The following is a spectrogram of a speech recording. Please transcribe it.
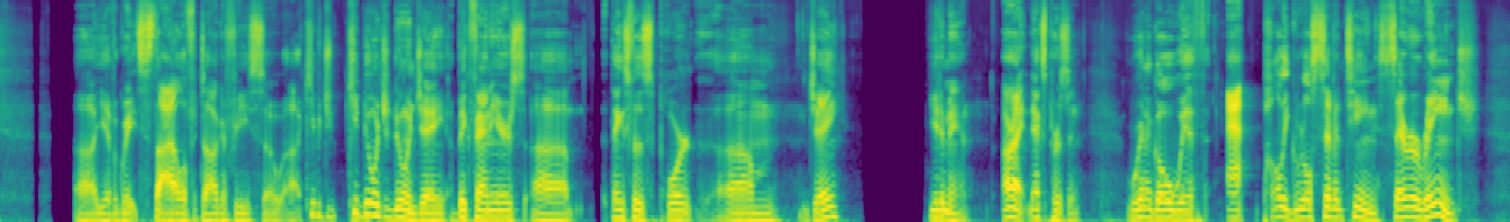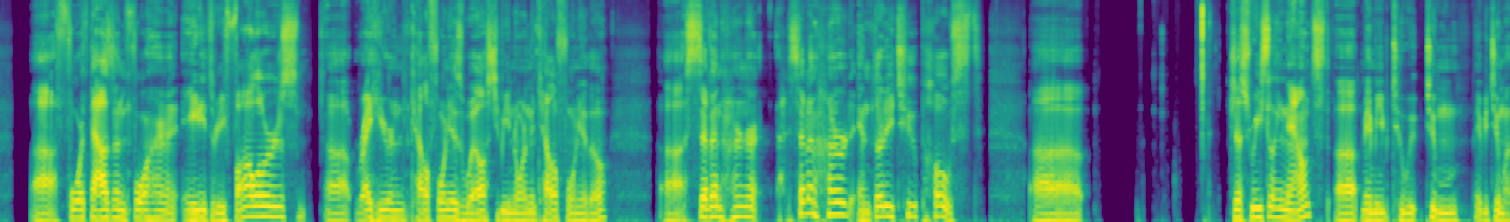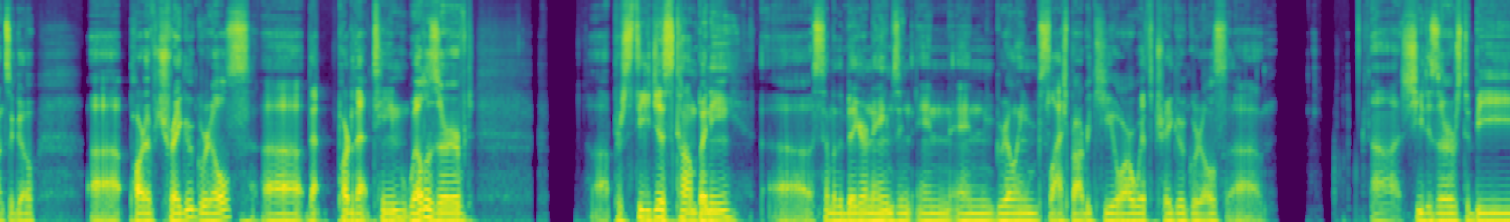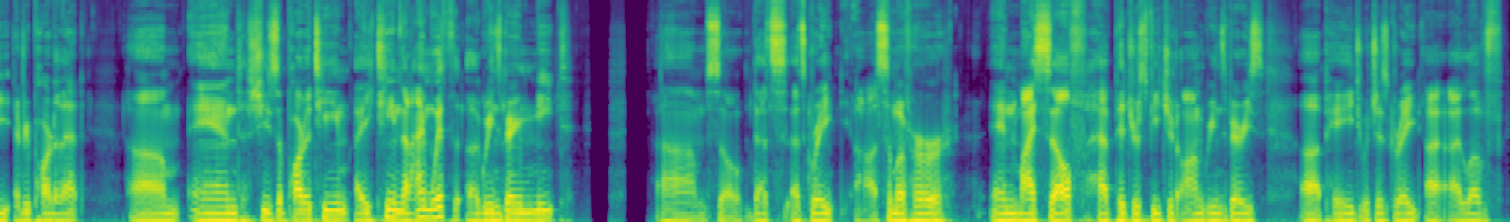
Uh, you have a great style of photography, so uh, keep it, keep doing what you're doing, Jay. A big fan of yours. Uh, thanks for the support, um, Jay. You the man. All right, next person. We're gonna go with at Polygrill17, Sarah Range. Uh, 4,483 followers uh, right here in California as well. She'd be Northern California though. Uh, 700, 732 posts uh, just recently announced, uh, maybe two, two, maybe two months ago, uh, part of Traeger Grills. Uh, that part of that team, well deserved, prestigious company. Uh, some of the bigger names in, in, in grilling slash barbecue are with Traeger Grills. Uh, uh, she deserves to be every part of that. Um, and she's a part of team a team that I'm with, uh, Greensbury Meat. Um, so that's that's great. Some of her and myself have pictures featured on Greensbury's uh, page, which is great. I, I love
